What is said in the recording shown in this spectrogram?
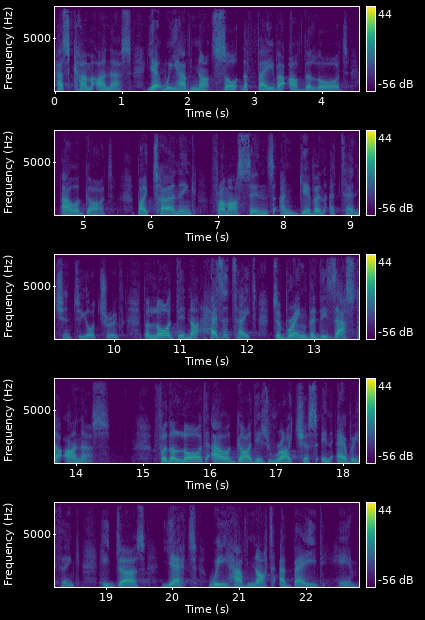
has come on us, yet we have not sought the favor of the Lord our God by turning from our sins and given attention to your truth. The Lord did not hesitate to bring the disaster on us. For the Lord our God is righteous in everything he does, yet we have not obeyed him.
